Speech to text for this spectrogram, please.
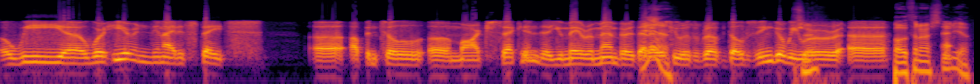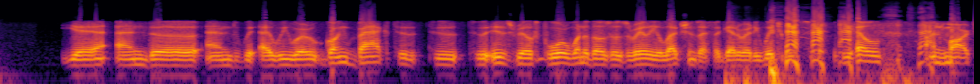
we uh, were here in the United States uh, up until uh, March 2nd. Uh, you may remember that Yeah. I was here with Rav Dov Zinger. We Sure. were, uh, Both in our studio. yeah, and uh, and we, uh, we were going back to, to, to Israel for one of those Israeli elections. I forget already which was supposed to be held on March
